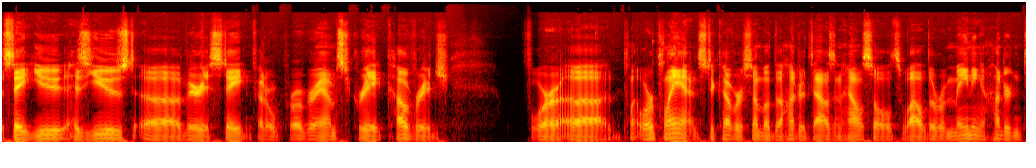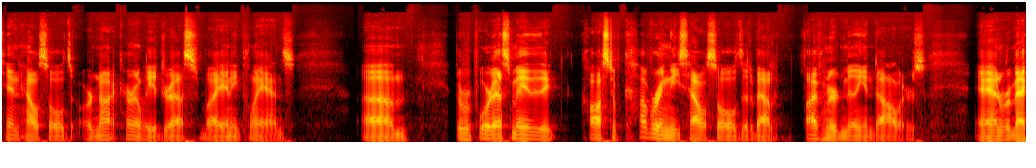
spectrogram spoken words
The state u- has used uh, various state and federal programs to create coverage for uh, pl- or plans to cover some of the 100,000 households, while the remaining 110 households are not currently addressed by any plans. Um, the report estimated the cost of covering these households at about $500 million and re-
